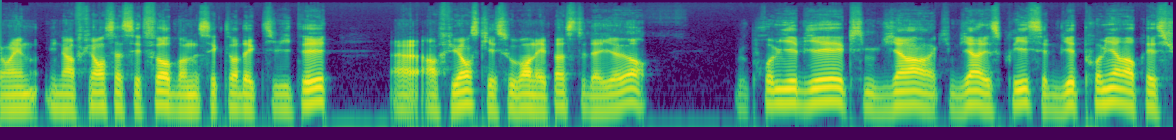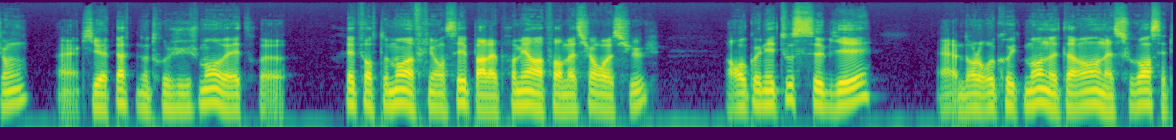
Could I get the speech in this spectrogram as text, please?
ont une, influence assez forte dans nos secteurs d'activité, euh, influence qui est souvent néfaste d'ailleurs. Le premier biais qui me vient, qui vient à l'esprit, c'est le biais de première impression, euh, qui va faire que notre jugement va être très fortement influencé par la première information reçue. Alors, on connaît tous ce biais. dans le recrutement, notamment, on a souvent cette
